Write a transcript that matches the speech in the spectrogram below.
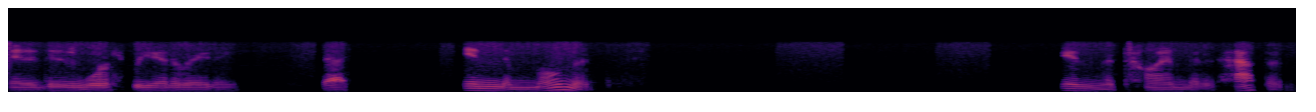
And it is worth reiterating that in the moment, in the time that it happens,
